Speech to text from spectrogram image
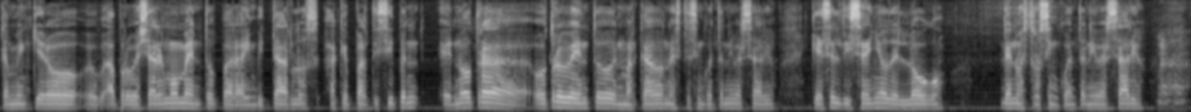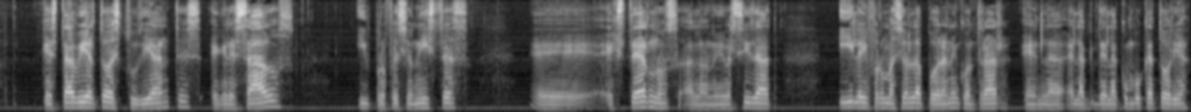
También quiero aprovechar el momento para invitarlos a que participen en otra, otro evento enmarcado en este 50 aniversario, que es el diseño del logo de nuestro 50 aniversario, que está abierto a estudiantes, egresados y profesionistas eh, externos a la universidad y la información la podrán encontrar en la, de la convocatoria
